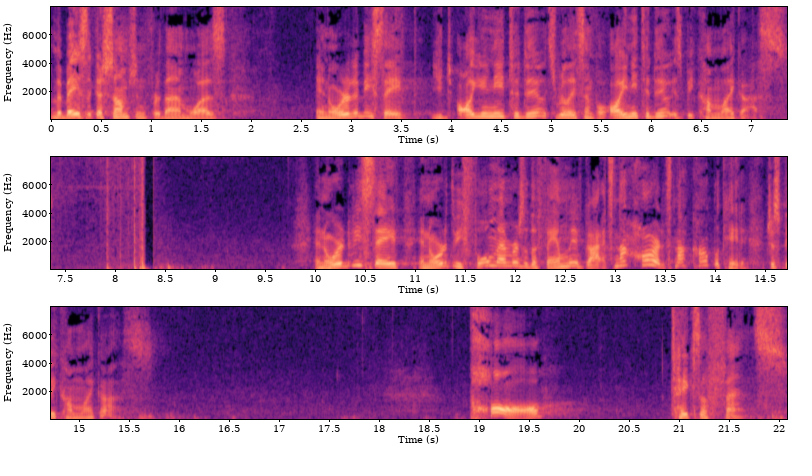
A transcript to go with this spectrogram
The basic assumption for them was in order to be saved, you, all you need to do, it's really simple, all you need to do is become like us. In order to be saved, in order to be full members of the family of God, it's not hard, it's not complicated. Just become like us. Paul takes offense.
